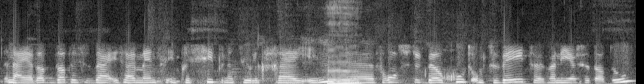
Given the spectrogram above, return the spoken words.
Nou ja, dat, dat is, daar zijn mensen in principe natuurlijk vrij in. Uh-huh. Eh, voor ons is het natuurlijk wel goed om te weten wanneer ze dat doen.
